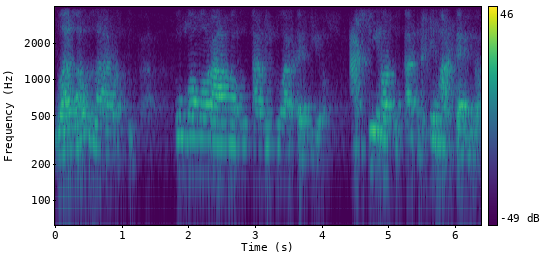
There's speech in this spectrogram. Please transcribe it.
Walau la rotuka. Umum ora ana utawi keluarga sira. Asih rotuka mesti marga sira.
